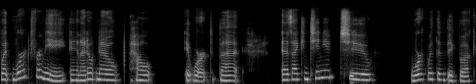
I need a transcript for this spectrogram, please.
what worked for me and i don't know how it worked but as I continued to work with the big book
